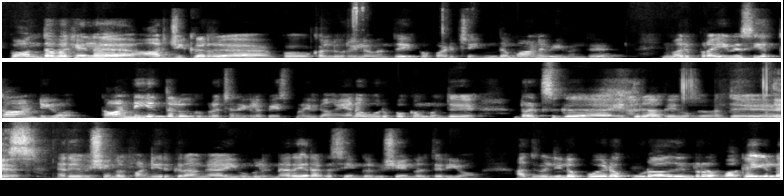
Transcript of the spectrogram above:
இப்போ அந்த வகையில் ஆர்ஜிக்கர் இப்போ கல்லூரியில் வந்து இப்போ படித்த இந்த மாணவி வந்து இந்த மாதிரி பிரைவசியை தாண்டியும் தாண்டி எந்த அளவுக்கு பிரச்சனைகளை ஃபேஸ் பண்ணியிருக்காங்க? ஏன்னா ஒரு பக்கம் வந்து ட்ரக்ஸுக்கு எதிராக இவங்க வந்து நிறைய விஷயங்கள் பண்ணியிருக்கிறாங்க. இவங்களுக்கு நிறைய ரகசியங்கள் விஷயங்கள் தெரியும். அது வெளியில போயிடக்கூடாதுன்ற வகையில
